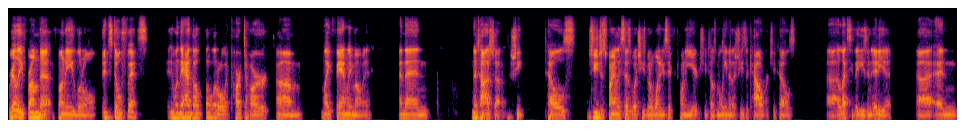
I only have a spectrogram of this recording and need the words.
really from that funny little it still fits when they had the, the little like heart to heart um like family moment and then natasha she tells she just finally says what she's been wanting to say for 20 years. She tells Melina that she's a coward. She tells uh, Alexei that he's an idiot. Uh, and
